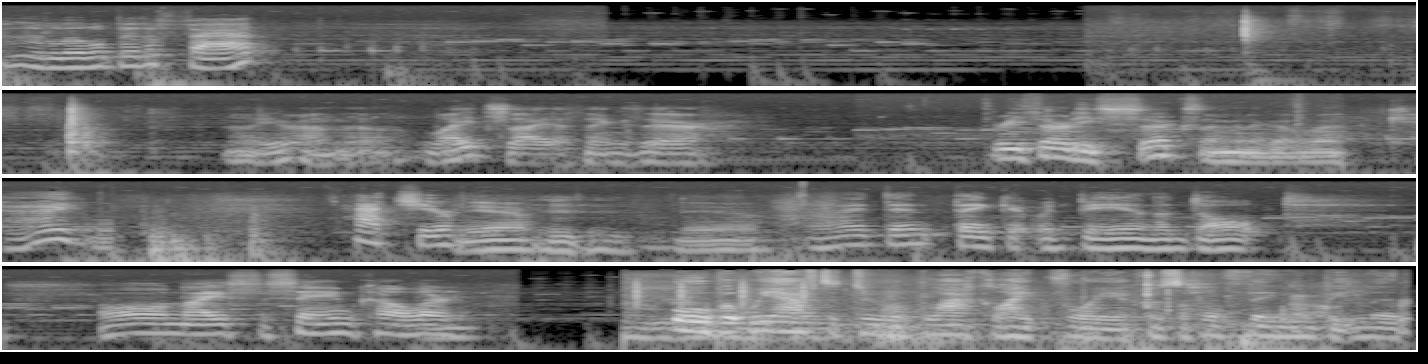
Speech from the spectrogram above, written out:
And a little bit of fat. Oh, you're on the light side of things there. 336, I'm going to go with. Okay. Hatch year. Yeah. Mm-hmm. Yeah. I didn't think it would be an adult. Oh, nice, the same color. Mm-hmm. Oh, but we have to do a black light for you because the whole thing will be lit.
